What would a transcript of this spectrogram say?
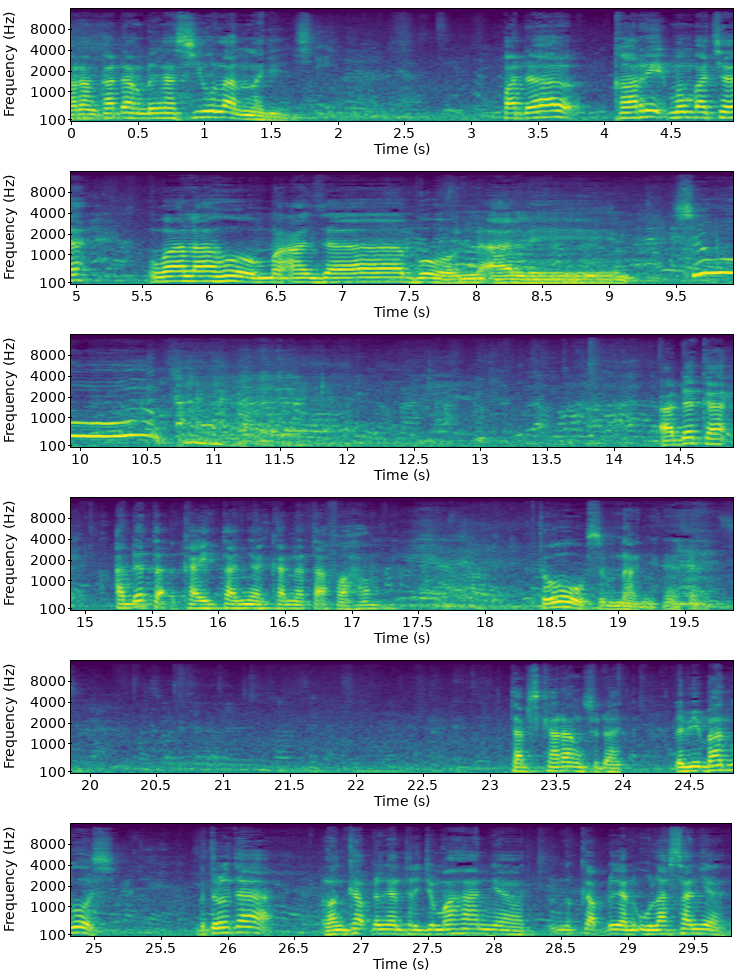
Kadang-kadang dengan siulan lagi. Padahal Karik membaca Walahu ma'azabun alim. Su Adakah ada tak kaitannya karena tak faham? Tu sebenarnya. Tapi sekarang sudah lebih bagus. Betul tak? Lengkap dengan terjemahannya, lengkap dengan ulasannya.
